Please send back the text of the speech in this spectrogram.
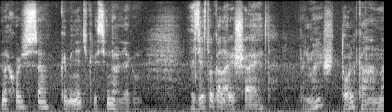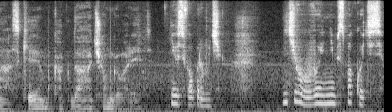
Ты находишься в кабинете Кристины Олеговны. Здесь только она решает. Понимаешь? Только она. С кем, когда, о чем говорить. Юсиф Абрамович, ничего, вы не беспокойтесь.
